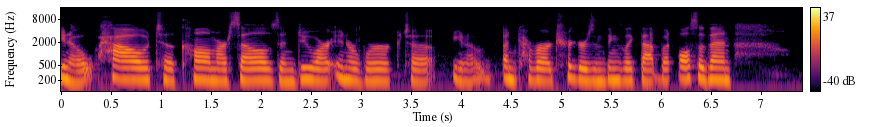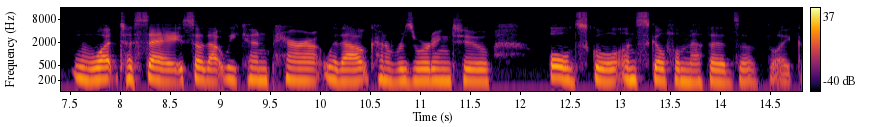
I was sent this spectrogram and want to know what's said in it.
you know how to calm ourselves and do our inner work to you know uncover our triggers and things like that but also then what to say so that we can parent without kind of resorting to old school unskillful methods of like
